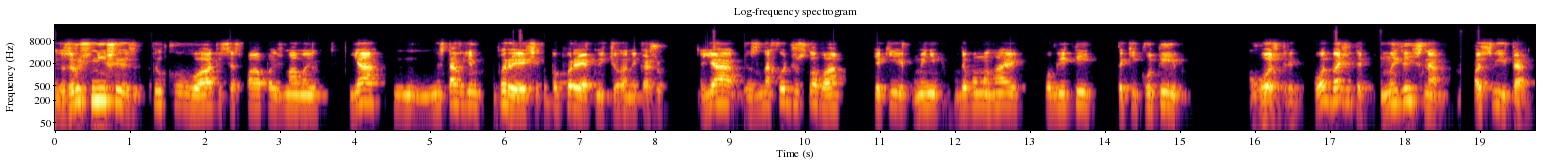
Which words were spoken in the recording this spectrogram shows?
зручніше спілкуватися з папою, з мамою. Я не став їм перечити, поперек нічого не кажу. Я знаходжу слова, які мені допомагають обійти такі кути гострі. От бачите, медична освіта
